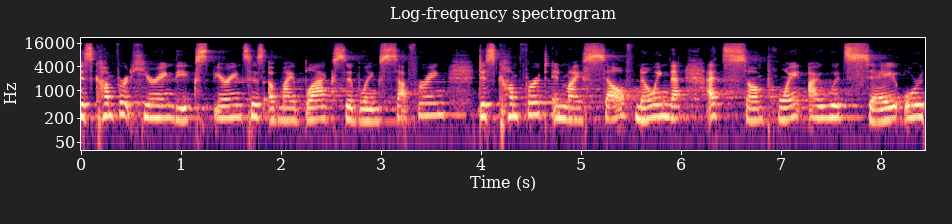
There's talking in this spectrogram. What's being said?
discomfort hearing the experiences of my black siblings suffering, discomfort in myself knowing that at some point I would say or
